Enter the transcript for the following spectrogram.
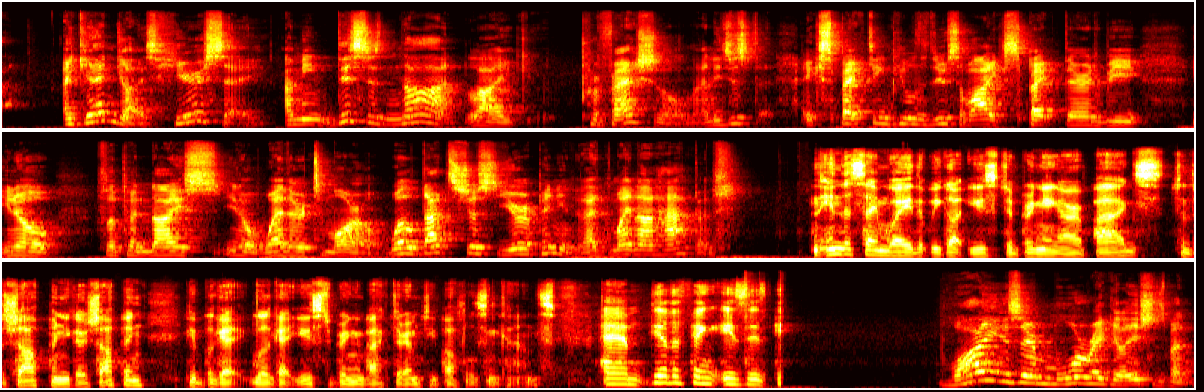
again, guys, hearsay. I mean, this is not like professional, man. He's just expecting people to do stuff. I expect there to be, you know, flipping nice, you know, weather tomorrow. Well, that's just your opinion. That might not happen. in the same way that we got used to bringing our bags to the shop when you go shopping, people get will get used to bringing back their empty bottles and cans. Um, the other thing is, is Why is there more regulations, man?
